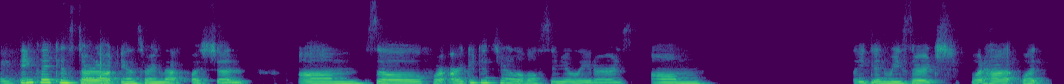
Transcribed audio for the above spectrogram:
I think I can start out answering that question. Um, so for architecture level simulators, um, like in research, what ha- what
